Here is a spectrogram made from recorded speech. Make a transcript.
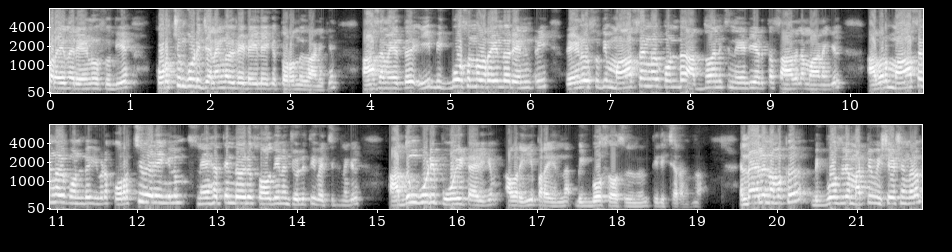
പറയുന്ന രേണു സുധിയെ കുറച്ചും കൂടി ജനങ്ങളുടെ ഇടയിലേക്ക് തുറന്നു കാണിക്കും. ആ സമയത്ത് ഈ ബിഗ് ബോസ് എന്ന് പറയുന്ന ഒരു എൻട്രി രേണു സുധി മാസങ്ങൾ കൊണ്ട് അധ്വാനിച്ച് നേടിയെടുത്ത സാധനമാണെങ്കിൽ അവർ മാസങ്ങൾ കൊണ്ട് ഇവിടെ കുറച്ചുപേരെങ്കിലും സ്നേഹത്തിന്റെ ഒരു സ്വാധീനം ചൊലുത്തി വെച്ചിട്ടുണ്ടെങ്കിൽ അതും കൂടി പോയിട്ടായിരിക്കും അവർ ഈ പറയുന്ന ബിഗ് ബോസ് ഹൗസിൽ നിന്ന് തിരിച്ചിറങ്ങുക. എന്തായാലും നമുക്ക് ബിഗ് ബോസിലെ മറ്റു വിശേഷങ്ങളും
